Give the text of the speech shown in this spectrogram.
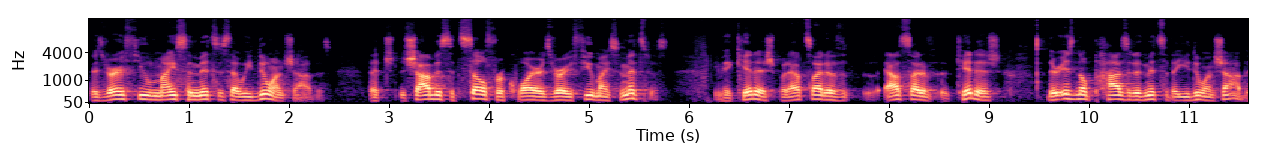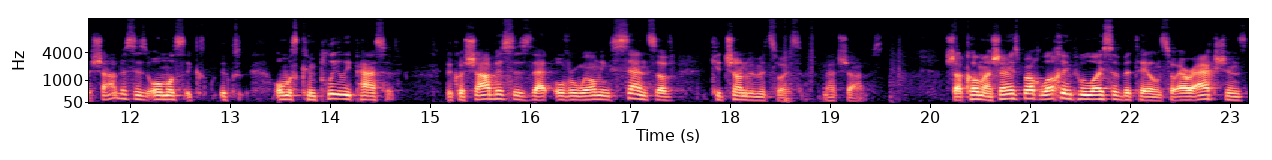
There's very few ma'isa mitzvahs that we do on Shabbos. That Shabbos itself requires very few ma'isa mitzvahs. You make kiddush, but outside of outside of kiddush, there is no positive mitzvah that you do on Shabbos. Shabbos is almost almost completely passive, because Shabbos is that overwhelming sense of kitchan b'mitzvah. That's Shabbos. Shakom Hashem Yisbarach Lachim Puloisav Betel. So our actions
